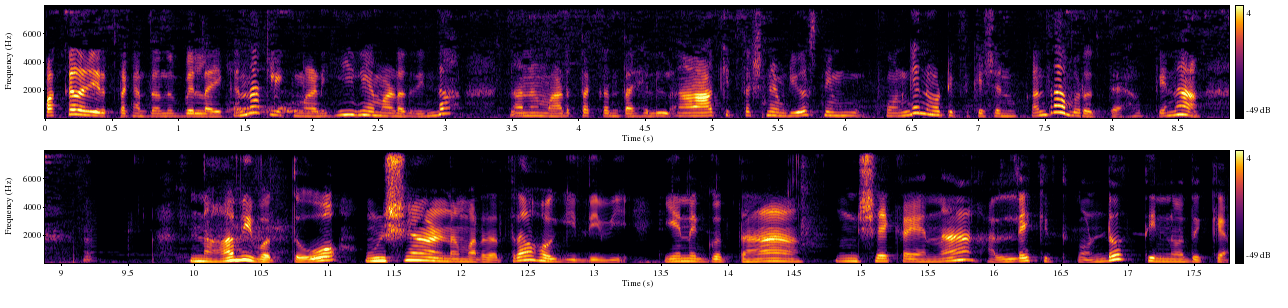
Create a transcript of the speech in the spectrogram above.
ಪಕ್ಕದಲ್ಲಿ ಇರತಕ್ಕಂಥ ಒಂದು ಬೆಲ್ ಐಕನ್ನ ಕ್ಲಿಕ್ ಮಾಡಿ. ಹೀಗೆ ಮಾಡೋದ್ರಿಂದ ನಾನು ಮಾಡ್ತಕ್ಕಂಥ ಎಲ್ಲ ಹಾಕಿದ ತಕ್ಷಣ ವಿಡಿಯೋಸ್ ನಿಮ್ಮ ಫೋನ್ಗೆ ನೋಟಿಫಿಕೇಶನ್ ಮುಖಾಂತರ ಬರುತ್ತೆ. ಓಕೆನಾ ನಾವಿವತ್ತು ಹುಣಸೆ ಹಣ್ಣ ಮರದ ಹತ್ರ ಹೋಗಿದ್ದೀವಿ. ಏನಕ್ಕೆ ಗೊತ್ತಾ? ಹುಣಸೆಕಾಯನ್ನು ಅಲ್ಲೇ ಕಿತ್ಕೊಂಡು ತಿನ್ನೋದಕ್ಕೆ.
